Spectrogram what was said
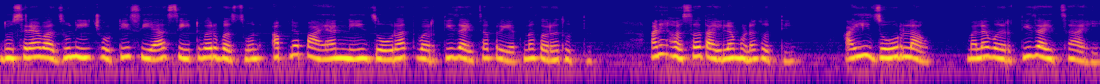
दुसऱ्या बाजूनी छोटी सिया सीटवर बसून आपल्या पायांनी जोरात वरती जायचा प्रयत्न करत होती आणि हसत आईला म्हणत होती आई जोर लाव मला वरती जायचं आहे.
